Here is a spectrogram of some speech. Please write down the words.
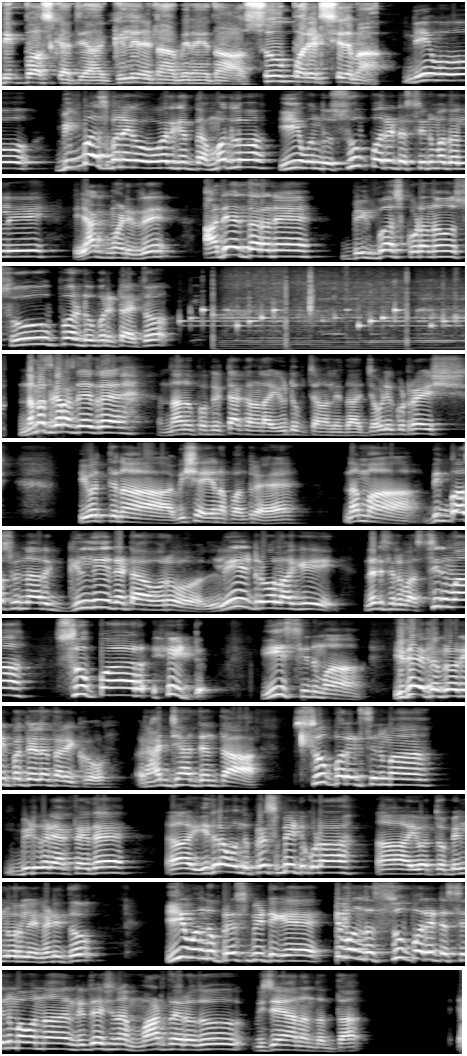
Big boss ಖ್ಯಾತಿಯ ಗಿಲ್ಲಿ ನಟ ಅಭಿನಯದ super hit cinema. ನೀವು ಬಿಗ್ ಬಾಸ್ ಮನೆಗೆ ಹೋಗೋದಕ್ಕಿಂತ ಮೊದಲು ಈ ಒಂದು ಸೂಪರ್ ಹಿಟ್ ಸಿನಿಮಾದಲ್ಲಿ ಯಾಕೆ ಮಾಡಿದ್ರಿ? ಅದೇ ತರನೇ ಬಿಗ್ ಬಾಸ್ ಕೂಡ ಸೂಪರ್ ಡೂಪರ್ ಹಿಟ್ ಆಯಿತು. ನಮಸ್ಕಾರ ಸ್ನೇಹಿತರೆ, ನಾನು ಪಬ್ಲಿಕ್ ಟಾಕ್ ಕನ್ನಡ ಯೂಟ್ಯೂಬ್ ಚಾನಲಿಂದ ಜವಳಿ ಕುಟ್ರೇಶ್. ಇವತ್ತಿನ ವಿಷಯ ಏನಪ್ಪ ಅಂದರೆ ನಮ್ಮ big boss winner Gilli Nata ಅವರು ಲೀಡ್ ರೋಲ್ ಆಗಿ ನಟಿಸಿರುವ ಸಿನಿಮಾ ಸೂಪರ್ ಹಿಟ್ ಈ ಸಿನಿಮಾ ಇದೇ ಫೆಬ್ರವರಿ ಇಪ್ಪತ್ತೇಳನೇ ತಾರೀಕು. ರಾಜ್ಯಾದ್ಯಂತ ಸೂಪರ್ ಹಿಟ್ ಸಿನಿಮಾ ಬಿಡುಗಡೆ ಆಗ್ತಾ ಇದೆ. ಇದರ ಒಂದು ಪ್ರೆಸ್ ಮೀಟ್ ಕೂಡ ಇವತ್ತು ಬೆಂಗಳೂರಲ್ಲಿ ನಡೀತು. ಈ ಒಂದು ಪ್ರೆಸ್ ಮೀಟಿಗೆ ಈ ಒಂದು ಸೂಪರ್ ಹಿಟ್ ಸಿನಿಮಾವನ್ನ ನಿರ್ದೇಶನ ಮಾಡ್ತಾ ಇರೋದು ವಿಜಯಾನಂದ್ ಅಂತ.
